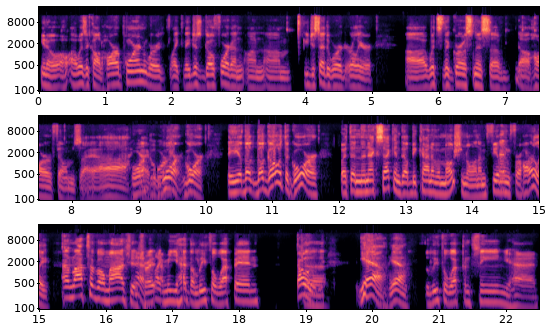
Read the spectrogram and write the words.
you know uh, what was it called horror porn where like they just go for it on on um you just said the word earlier uh what's the grossness of uh, horror films ah, Gore? Gore. gore gore they, they'll, they'll go with the gore but then the next second they'll be kind of emotional and i'm feeling And- for harley and lots of homages, Yeah, right? like- I mean, you had the Lethal Weapon, oh the, yeah yeah the Lethal Weapon scene. You had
